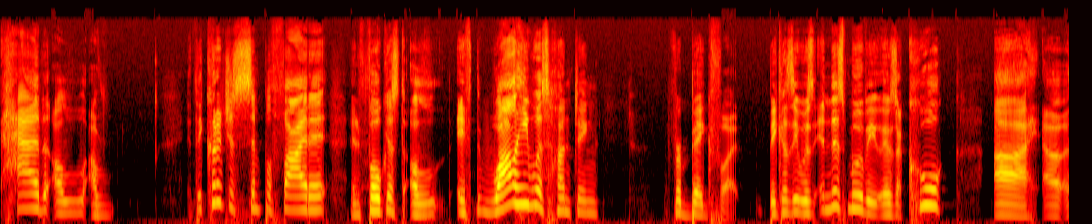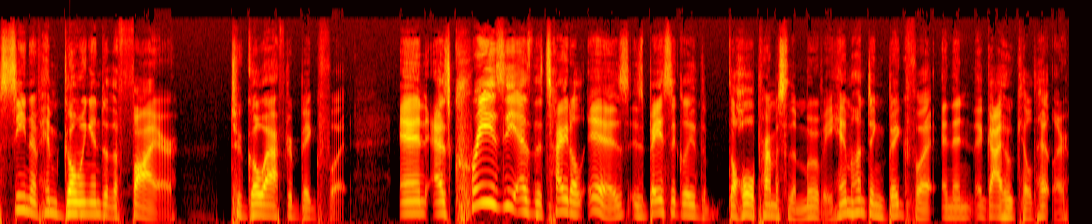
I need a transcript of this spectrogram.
had a, a they could have just simplified it and focused a if while he was hunting for Bigfoot because he was in this movie. There's a cool uh, a scene of him going into the fire to go after Bigfoot. And as crazy as the title is, is basically the, the whole premise of the movie him hunting Bigfoot and then a guy who killed Hitler.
